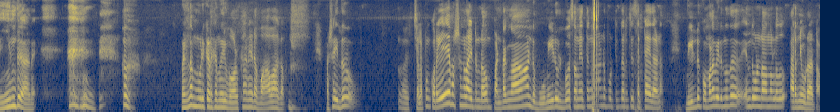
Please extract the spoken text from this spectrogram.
നീന്തുകയാണ്. വെള്ളം മൂടിക്കിടക്കുന്ന ഒരു വോൾക്കാനയുടെ വാവാകം. പക്ഷേ ഇത് ചിലപ്പം കുറേ വർഷങ്ങളായിട്ടുണ്ടാവും. പണ്ടെങ്ങാണ്ട് ഭൂമിയുടെ ഉത്ഭവ സമയത്തെങ്ങാണ്ട് പൊട്ടിത്തെറിച്ച് സെറ്റായതാണ് വീണ്ടും കുമള വരുന്നത് എന്തുകൊണ്ടാണെന്നുള്ളത് അറിഞ്ഞുകൂടാ കേട്ടോ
